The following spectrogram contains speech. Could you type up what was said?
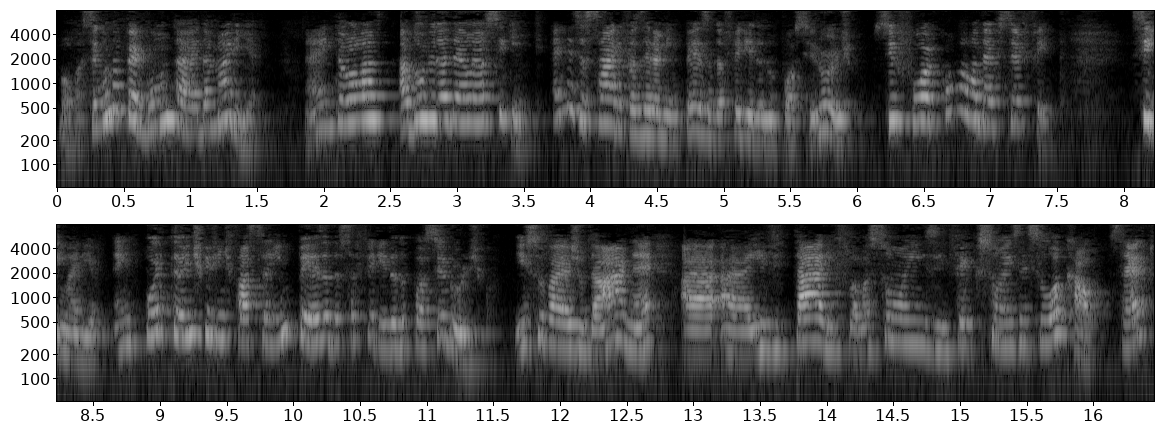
Bom, a segunda pergunta é da Maria. Né? Então, ela, a dúvida dela é a seguinte: é necessário fazer a limpeza da ferida no pós-cirúrgico? Se for, como ela deve ser feita? Sim, Maria, é importante que a gente faça a limpeza dessa ferida do pós-cirúrgico. Isso vai ajudar né, a, a, evitar inflamações, infecções nesse local, certo?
